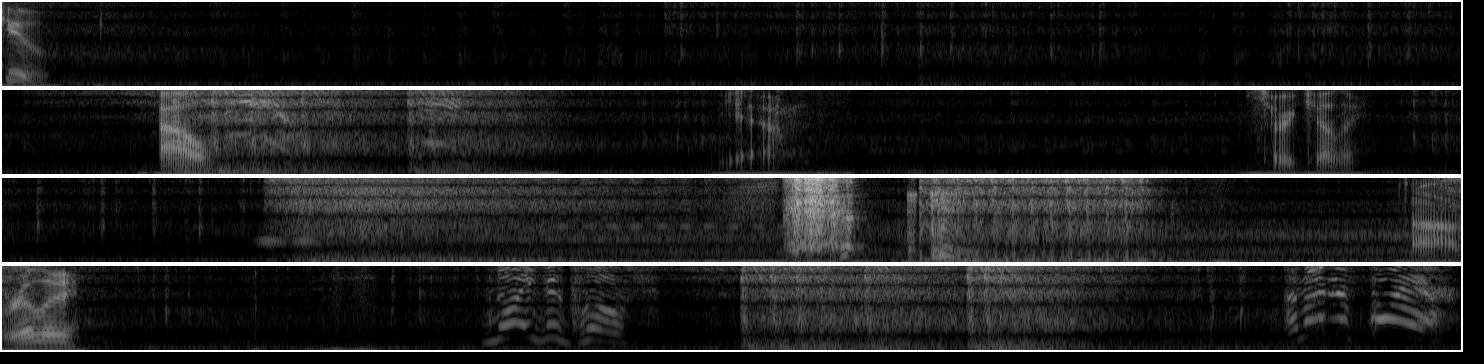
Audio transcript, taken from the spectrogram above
Phew. Ow. Yeah. Sorry, Kelly. oh, really? Not even close. I'm under fire.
